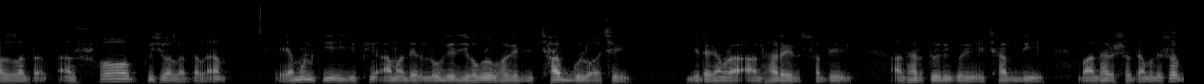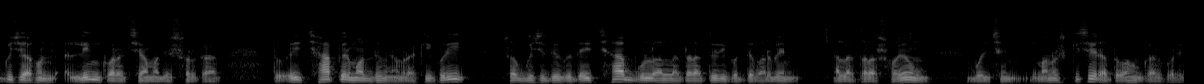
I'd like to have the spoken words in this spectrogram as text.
আল্লাহ তালা সব কিছু আল্লাহ তালা এমনকি এই যে আমাদের লোকের যে অগ্রভাগে যে ছাপগুলো আছে, যেটাকে আমরা আধারের সাথে, আধার তৈরি করি এই ছাপ দিয়ে বা আধারের সাথে আমাদের সব কিছু এখন লিঙ্ক করাচ্ছে আমাদের সরকার, তো এই ছাপের মাধ্যমে আমরা কি করি? সব কিছু তৈরি করতে, এই ছাপগুলো আল্লাহ তালা তৈরি করতে পারবেন। আল্লাহ তালা স্বয়ং বলছেন যে মানুষ কিসের এত অহংকার করে?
